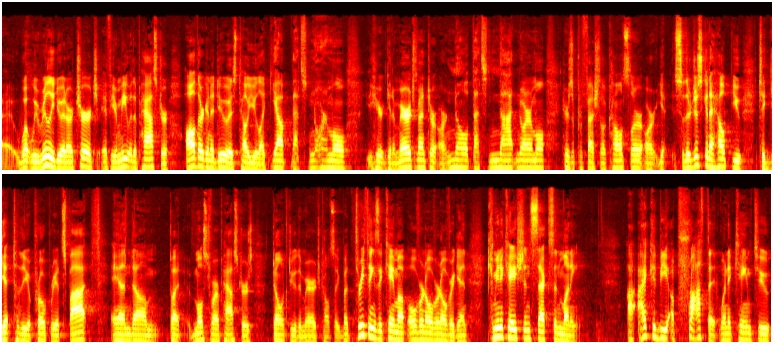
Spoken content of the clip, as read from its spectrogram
uh, what we really do at our church, if you meet with a pastor, all they're going to do is tell you, like, yep, that's normal. Here, get a marriage mentor, or no, that's not normal. Here's a professional counselor, or so they're just going to help you to get to the appropriate spot. And um, but most of our pastors don't do the marriage counseling. But three things that came up over and over and over again: communication, sex, and money. I could be a prophet when it came to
